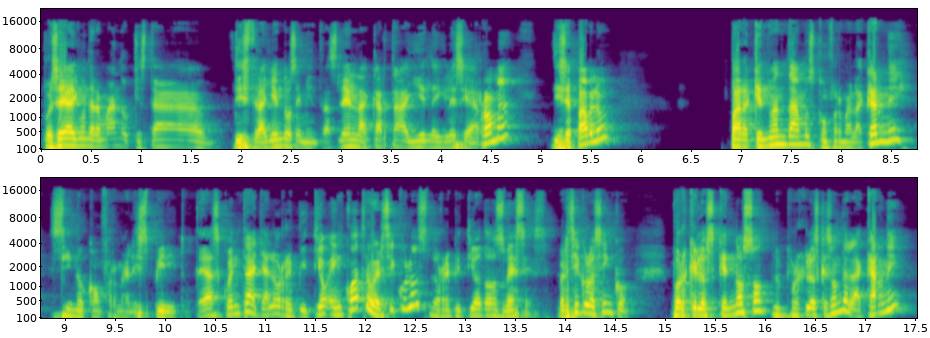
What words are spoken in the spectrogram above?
por si hay algún hermano que está distrayéndose mientras leen la carta ahí en la iglesia de Roma, dice Pablo, para que no andamos conforme a la carne, sino conforme al Espíritu. ¿Te das cuenta? Ya lo repitió en cuatro versículos, lo repitió dos veces. Versículo 5 Porque los que no son, porque los que son de la carne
